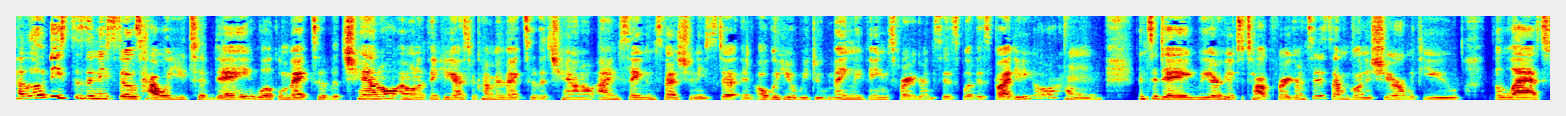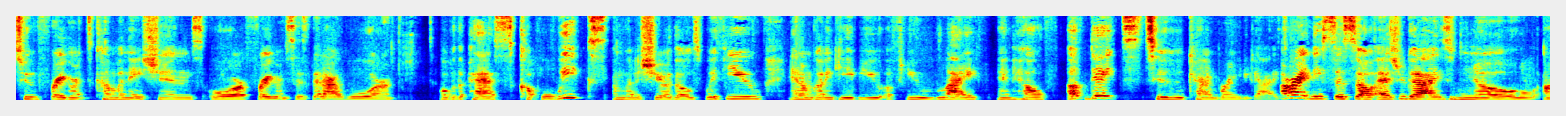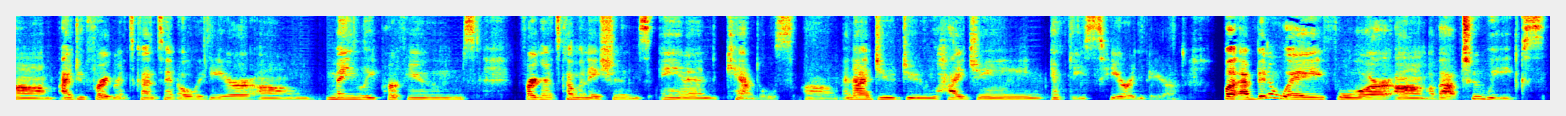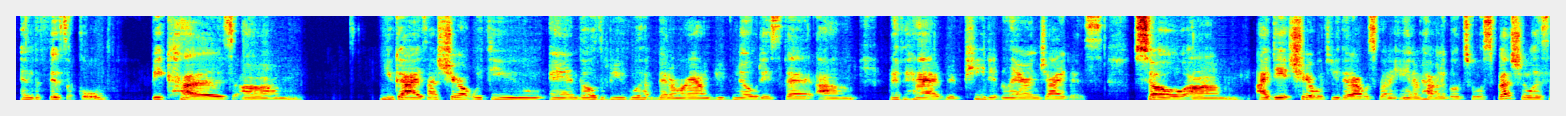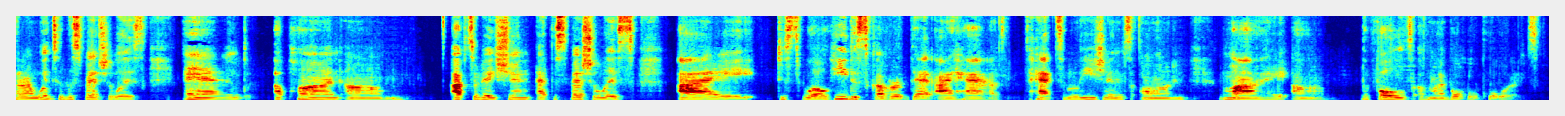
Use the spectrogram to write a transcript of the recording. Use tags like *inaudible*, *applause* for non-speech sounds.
Hello, Nistas and Nistos. How are you today? Welcome back to the channel. I want to thank you guys for coming back to the channel. I'm Savings Fashionista, and over here we do mainly things fragrances, whether it's body or home. And today we are here to talk fragrances. I'm going to share with you the last two fragrance combinations or fragrances that I wore over the past couple weeks. I'm going to share those with you and I'm going to give you a few life and health updates to kind of bring you guys. All right, Nisa. So as you guys know, um, I do fragrance content over here, um, mainly perfumes, fragrance combinations, and candles. Um, and I do do hygiene empties here and there. But I've been away for um, about two weeks in the physical because um, you guys, I share it with you, and those of you who have been around, you've noticed that um, I've had repeated laryngitis. So um, I did share with you that I was going to end up having to go to a specialist, and I went to the specialist, and upon um, observation at the specialist, I just well, he discovered that I have had some lesions on my um, the folds of my vocal cords,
